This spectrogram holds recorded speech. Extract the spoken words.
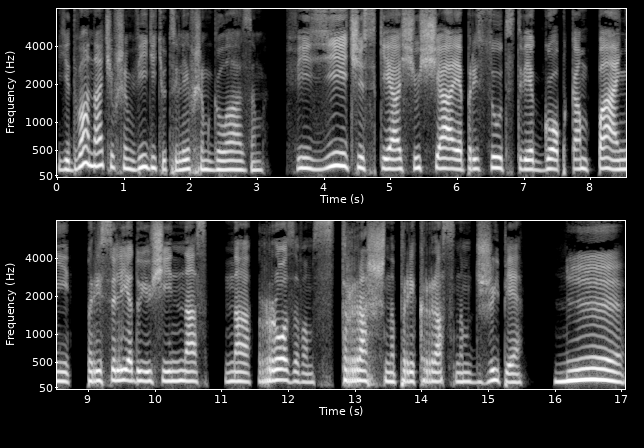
едва начавшим видеть уцелевшим глазом, физически ощущая присутствие гоп-компании, преследующей нас на розовом, страшно прекрасном джипе. «Не,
